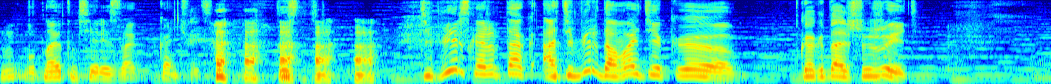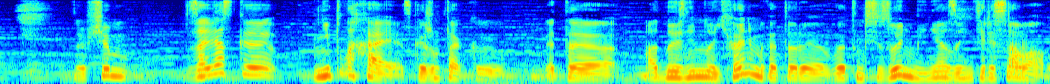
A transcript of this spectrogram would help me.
Ну, вот на этом серия заканчивается. То есть, теперь, скажем так, а теперь давайте к как дальше жить. В общем, завязка неплохая, скажем так. э, Это одно из немногих аниме, которое в этом сезоне меня заинтересовало.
